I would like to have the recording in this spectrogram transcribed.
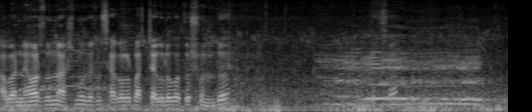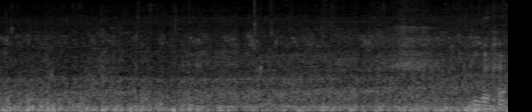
আবার নেওয়ার জন্য আসব। দেখেন ছাগলের বাচ্চাগুলো কত সুন্দর। দেখেন।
